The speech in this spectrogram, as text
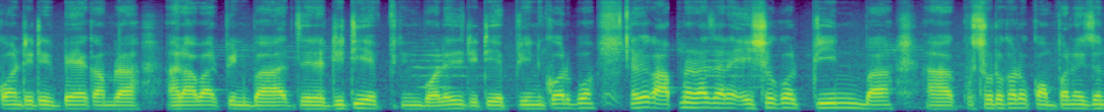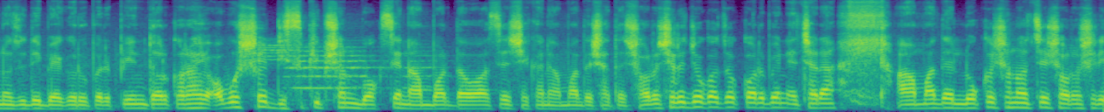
কোয়ান্টিটির ব্যাগ আমরা রাবার প্রিন্ট বা যে ডিটিএফ প্রিন্ট বলে ডিটিএফ প্রিন্ট করব। এবং আপনারা যারা এই সকল প্রিন্ট বা ছোটোখাটো কোম্পানির জন্য যদি ব্যাগের উপরে প্রিন্ট দরকার হয়, অবশ্যই ডিসক্রিপশন বক্সে নাম্বার দেওয়া আছে, সেখানে আমাদের সাথে সরাসরি যোগাযোগ করবেন। এছাড়া আমাদের লোকেশন হচ্ছে সরাসরি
